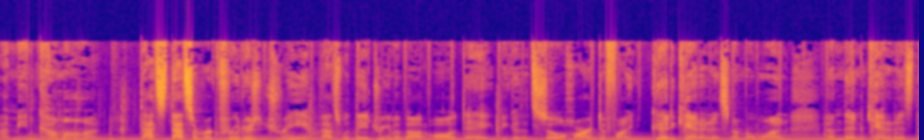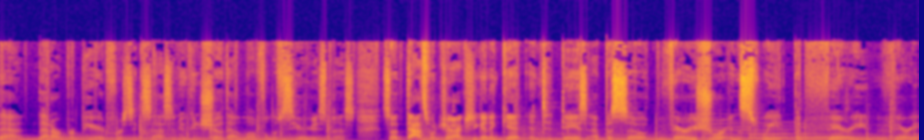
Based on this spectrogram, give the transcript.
I mean, come on. That's that's a recruiter's dream. That's what they dream about all day because it's so hard to find good candidates number 1 and then candidates that that are prepared for success and who can show that level of seriousness. So that's what you're actually going to get in today's episode. Very short and sweet, but very very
